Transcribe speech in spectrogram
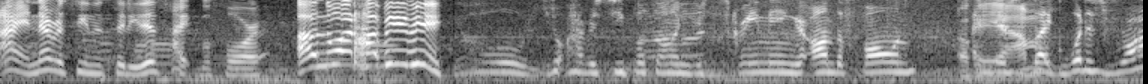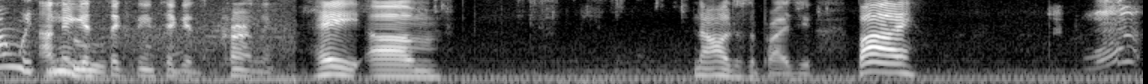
I ain't never seen the city this hype before. Anwar Habibi! Yo, you don't have your seatbelt on. You're screaming. You're on the phone. Okay, and yeah, I'm- like, what is wrong with you? I'm gonna get 16 tickets currently. Hey, um, no, I'll just surprise you. Bye. All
